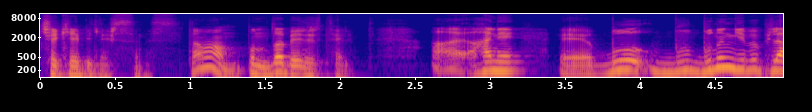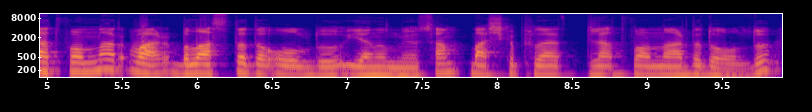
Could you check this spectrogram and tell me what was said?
çekebilirsiniz. Tamam mı? Bunu da belirtelim. Hani e, bu, bu bunun gibi platformlar var. Blast'ta da oldu yanılmıyorsam. Başka platformlarda da oldu.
